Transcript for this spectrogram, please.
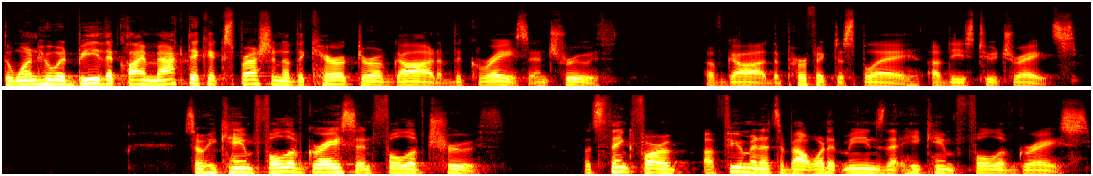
the one who would be the climactic expression of the character of God, of the grace and truth of God, the perfect display of these two traits. So he came full of grace and full of truth. Let's think for a, few minutes about what it means that he came full of grace.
